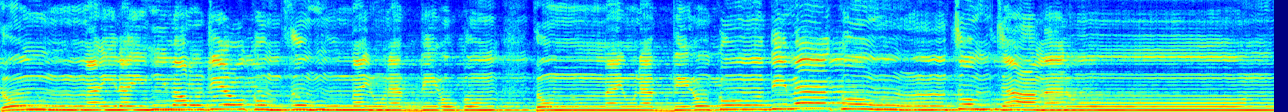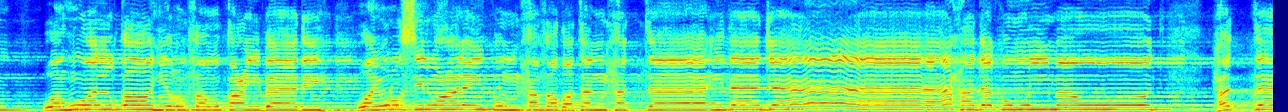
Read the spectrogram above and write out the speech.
ثم إليه مرجعكم ثم ينبئكم ثم ينبئكم بما كنتم تعملون. وهو القاهر فوق عباده ويرسل عليكم حفظة حتى إذا جاء أحدكم الموت حتى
